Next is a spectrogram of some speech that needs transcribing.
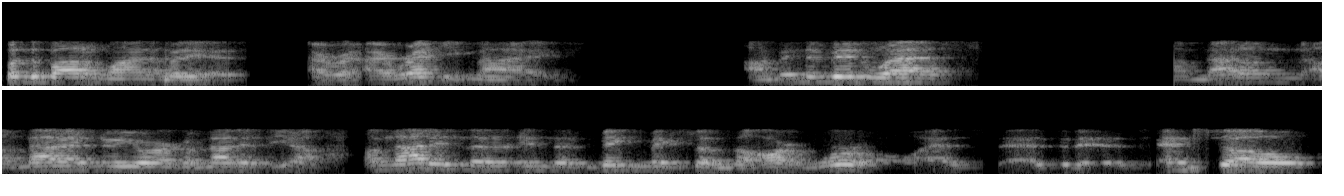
But the bottom line of it is, I, re- I recognize I'm in the Midwest. I'm not on. I'm not at New York. I'm not in. You know. I'm not in the in the big mix of the art world as as it is. And so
